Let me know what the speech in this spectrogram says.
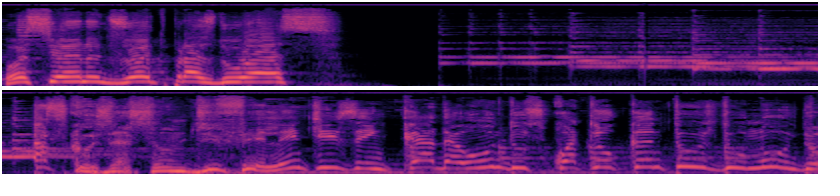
Oceano 18 pras duas. As coisas são diferentes em cada um dos quatro cantos do mundo.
